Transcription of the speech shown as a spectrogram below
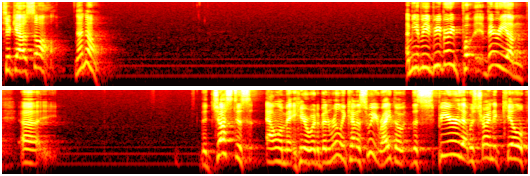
took out Saul. No, no. I mean, it'd be very, very um, uh, the justice element here would have been really kind of sweet, right? The, the spear that was trying to kill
